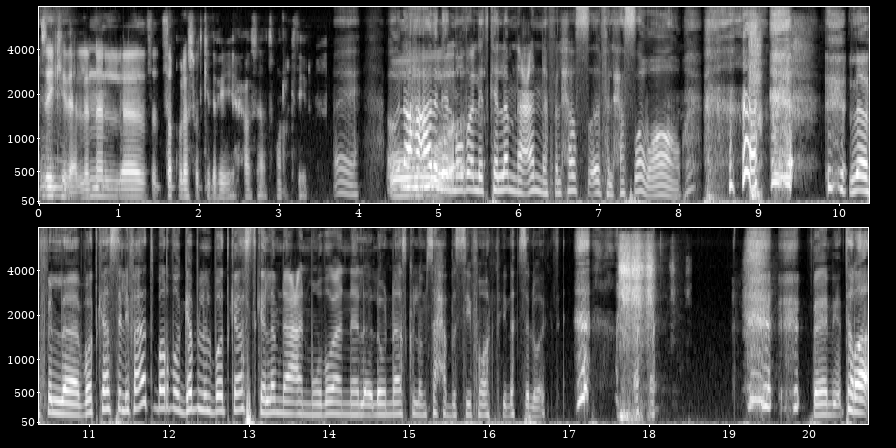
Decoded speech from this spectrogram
زي إيه. كذا لأن ال- الثقب الأسود كذا فيه حوسات مرة كثير. إيه. لا هذا اللي الموضوع اللي تكلمنا عنه في الحص في الحصة. واو. لا في البودكاست اللي فات برضو قبل البودكاست تكلمنا عن موضوع إن لو الناس كلهم سحبوا السيفون في نفس الوقت. فيعني ترى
